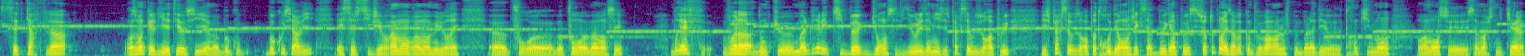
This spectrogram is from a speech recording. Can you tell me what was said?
Cette carte-là, heureusement qu'elle y était aussi, elle m'a beaucoup, beaucoup servi. Et celle-ci que j'ai vraiment, vraiment améliorée euh, pour, euh, bah, pour euh, m'avancer. Bref, voilà, donc malgré les petits bugs durant cette vidéo, les amis, j'espère que ça vous aura plu. J'espère que ça vous aura pas trop dérangé, que ça bug un peu. C'est surtout pendant les invoques, comme vous pouvez voir, hein, là, je peux me balader tranquillement. Vraiment, ça marche nickel.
